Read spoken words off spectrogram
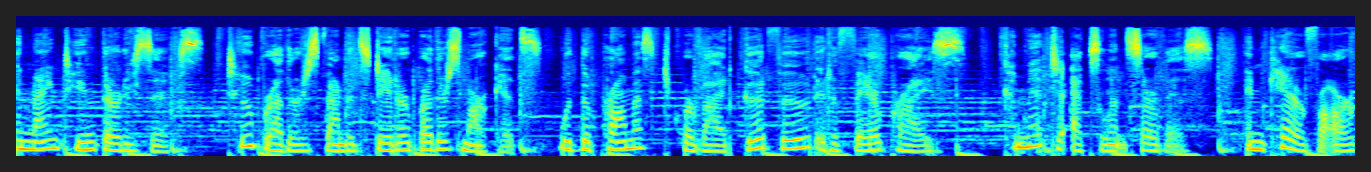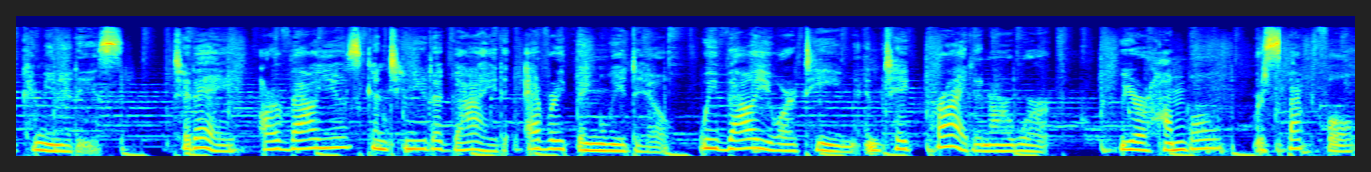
In 1936, two brothers founded Stater Brothers Markets with the promise to provide good food at a fair price, commit to excellent service, and care for our communities. Today, our values continue to guide everything we do. We value our team and take pride in our work. We are humble, respectful,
